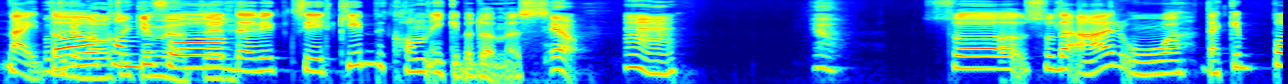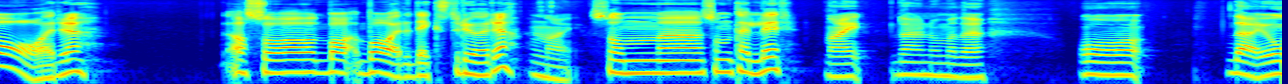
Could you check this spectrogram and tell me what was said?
Nei, da kan du du få møter- det vi sier KIB, kan ikke bedømmes. Ja. Mm. Så, så det er òg Det er ikke bare Altså ba, bare det eksteriøre som, eh, som teller. Nei, det er noe med det. Og det er jo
